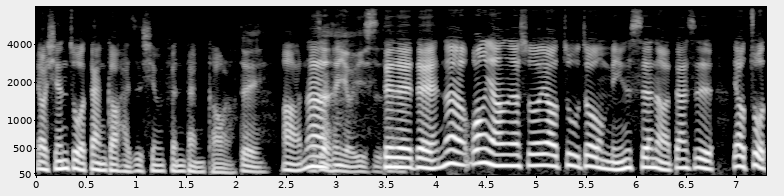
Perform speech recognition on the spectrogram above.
要先做蛋糕还是先分蛋糕了？对啊，那这很有意思。对对对，那汪洋呢说要注重民生啊，但是要做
